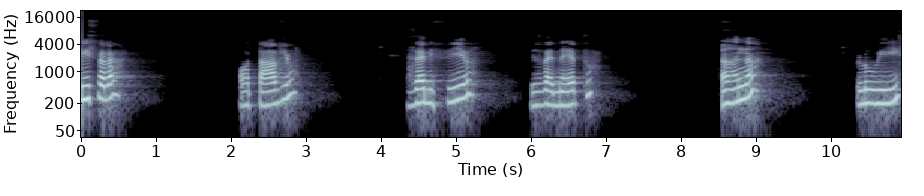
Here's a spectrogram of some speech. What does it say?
Cícera, Otávio, Zé Messia, José Neto, Ana, Luiz,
